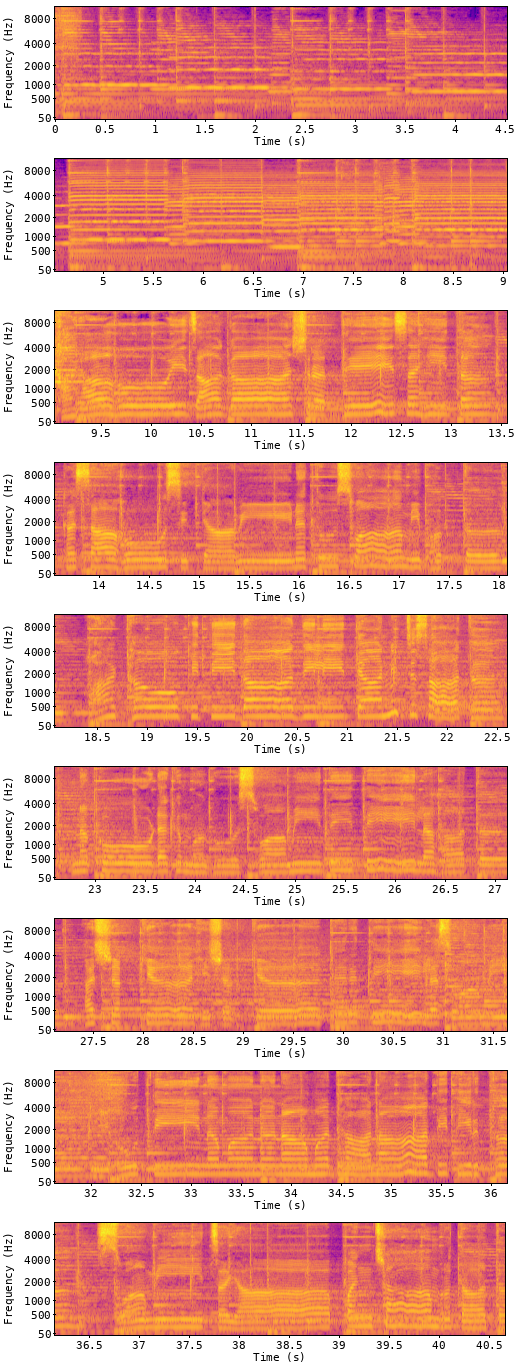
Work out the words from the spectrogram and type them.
खरा होई जागा श्रद्धे सहित? कसा हो सित्यावीण तू स्वामी भक्त? आठव कितीदा दिली त्यानीच साथ? नको डगमगू स्वामी देतील हात. शक्य हि शक्य करतील स्वामी. विभूती नमन नाम ध्यानादि तीर्थ स्वामीच या पंचामृतात.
